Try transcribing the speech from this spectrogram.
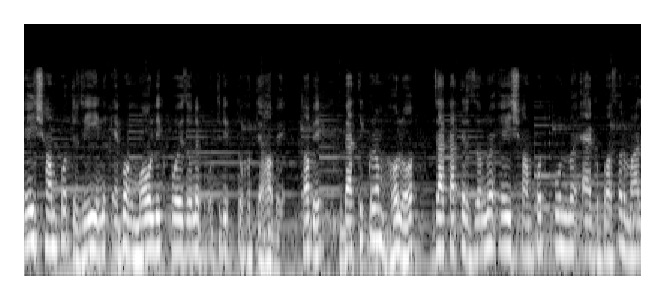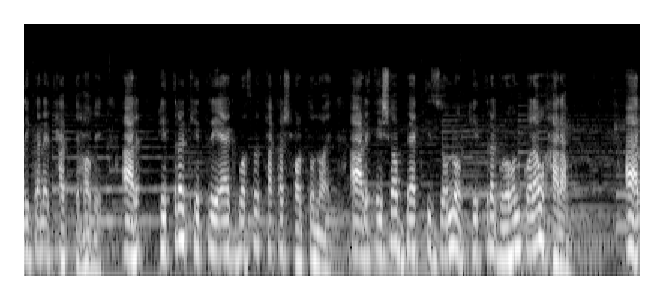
এই সম্পদ, ঋণ এবং মৌলিক প্রয়োজনে অতিরিক্ত হতে হবে। তবে ব্যতিক্রম হলো জাকাতের জন্য এই সম্পদ পূর্ণ এক বছর মালিকানায় থাকতে হবে। আর ফিতরার ক্ষেত্রে এক বছর থাকা শর্ত নয়। আর এসব ব্যক্তির জন্য ফিতরা গ্রহণ করাও হারাম। আর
